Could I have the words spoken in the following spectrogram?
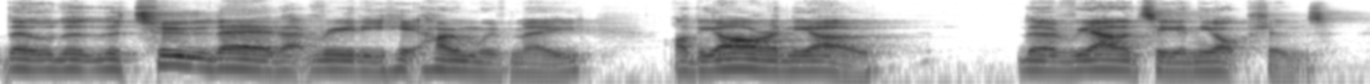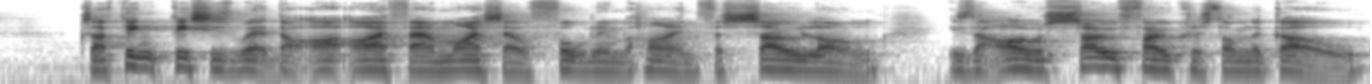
the, the the two there that really hit home with me are the R and the O, the reality and the options. Because I think this is where the, I, I found myself falling behind for so long is that I was so focused on the goal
